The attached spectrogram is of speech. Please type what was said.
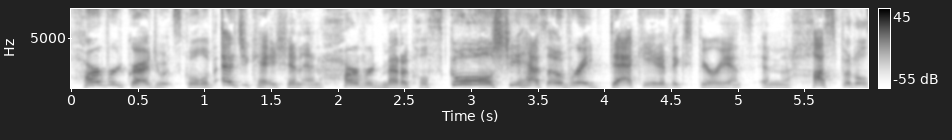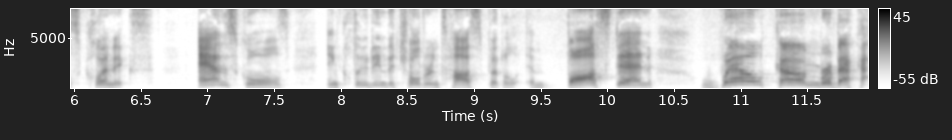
Harvard Graduate School of Education and Harvard Medical School. She has over a decade of experience in hospitals, clinics, and schools, including the Children's Hospital in Boston. Welcome, Rebecca.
